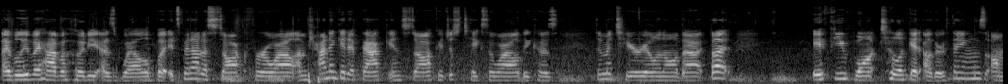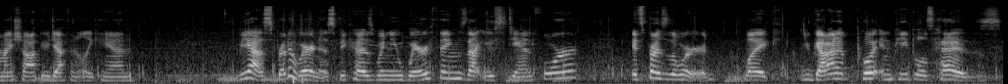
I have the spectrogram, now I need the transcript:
I believe I have a hoodie as well, but it's been out of stock for a while. I'm trying to get it back in stock. It just takes a while because the material and all that. But if you want to look at other things on my shop, you definitely can. But yeah, spread awareness because when you wear things that you stand for, it spreads the word. Like, you gotta put in people's heads,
